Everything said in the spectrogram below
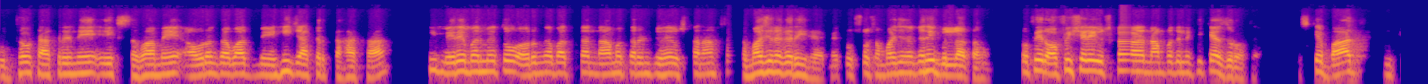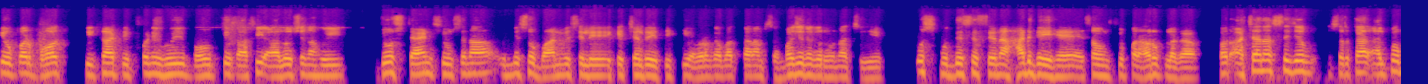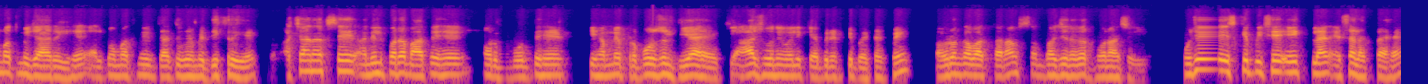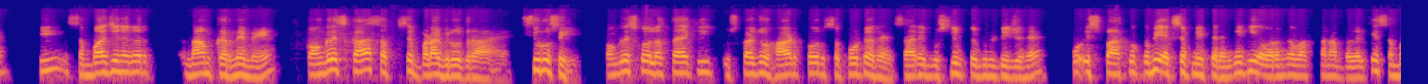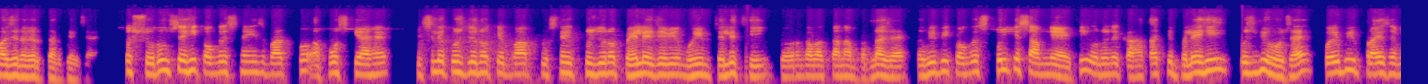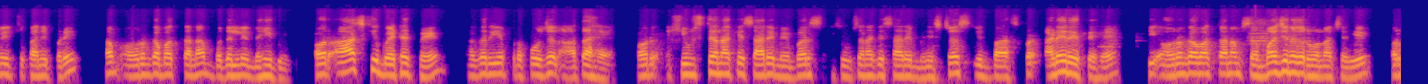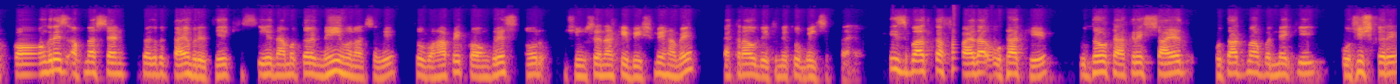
उद्धव ठाकरे ने एक सभा में औरंगाबाद में ही जाकर कहा था कि मेरे मन में तो औरंगाबाद का नामकरण जो है उसका नाम संभाजीनगर ही है। मैं तो उसको संभाजीनगर ही बुलाता हूँ। तो फिर ऑफिशियली उसका नाम बदलने की क्या ज़रूरत है? इसके बाद उनके ऊपर बहुत तीखा टिप्पणी हुई, बहुत की काफ़ी आलोचना हुई, जो स्टैंड शिवसेना उन्नीस सौ बानवे से लेके चल रही थी कि औरंगाबाद का नाम संभाजीनगर होना चाहिए, उस मुद्दे से सेना हट गई है, ऐसा उनके ऊपर आरोप लगा। और अचानक से जब सरकार अल्पमत में जा रही है, अल्पमत में जाते हुए हमें दिख रही है, अचानक से अनिल परब आते हैं और बोलते हैं कि हमने प्रपोजल दिया है कि आज होने वाली कैबिनेट की बैठक में औरंगाबाद का नाम संभाजी नगर होना चाहिए। मुझे इसके पीछे एक प्लान ऐसा लगता है कि संभाजी नगर नाम करने में कांग्रेस का सबसे बड़ा विरोध रहा है, शुरू से ही। कांग्रेस को लगता है कि उसका जो हार्ड कोर सपोर्टर है, सारे मुस्लिम कम्युनिटी जो है, वो इस बात को कभी एक्सेप्ट नहीं करेंगे कि औरंगाबाद का नाम बदल के संभाजी नगर कर दिया जाए। तो शुरू से ही कांग्रेस ने इस बात को अपोज किया है पिछले कुछ दिनों के बाद, पिछले कुछ दिनों पहले जब ये मुहिम चली थी कि औरंगाबाद का नाम बदला जाए, तभी भी कांग्रेस खुल के सामने आई थी। उन्होंने कहा था कि भले ही कुछ भी हो जाए, कोई भी प्राइस हमें चुकानी पड़े, हम औरंगाबाद का नाम बदलने नहीं देंगे। और आज की बैठक में अगर ये प्रपोजल आता है और शिवसेना के सारे मेंबर्स शिवसेना के सारे मिनिस्टर्स इस बात पर अड़े रहते हैं कि औरंगाबाद का नाम संभाजी नगर होना चाहिए और कांग्रेस अपना स्टैंड पर अगर कायम रहती है कि ये नामकरण नहीं होना चाहिए तो वहाँ पे कांग्रेस और शिवसेना के बीच में हमें टकराव देखने को मिल सकता है। इस बात का फ़ायदा उठा के उद्धव ठाकरे शायद हुतात्मा बनने की कोशिश करे,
